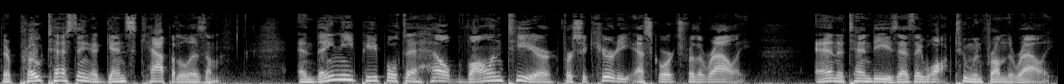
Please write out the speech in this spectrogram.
They're protesting against capitalism. And they need people to help volunteer for security escorts for the rally and attendees as they walk to and from the rally.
